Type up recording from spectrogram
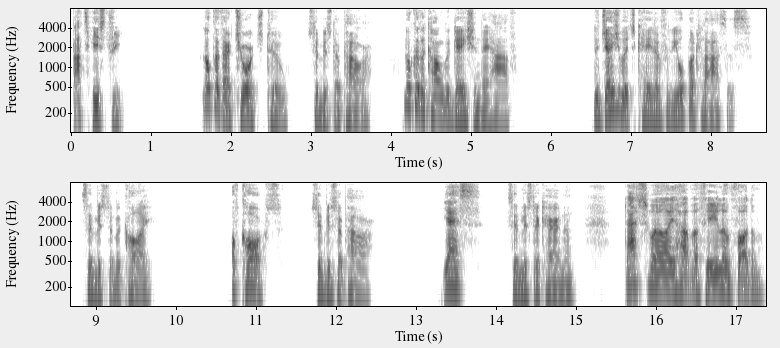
"That's history." "Look at their church, too," said Mr. Power. "Look at the congregation they have." "The Jesuits cater for the upper classes," said Mr. M'Coy. "Of course," said Mr. Power. "Yes," said Mr. Kernan. That's why I have a feeling for them.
